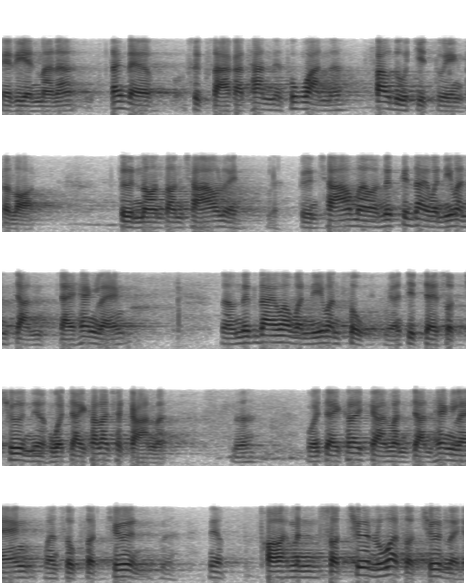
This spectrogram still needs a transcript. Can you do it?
ไปเรียนมาแล้วตั้งแต่ศึกษากับท่านเนี่ยทุกวันนะเฝ้าดูจิตตัวเองตลอด ตื่นนอนตอนเช้าเลยตื่นเช้ามานึกขึ้นได้วันนี้วันจันทร์ใจแห้งแล้งนะนึกได้ว่าวันนี้วันศุกร์เนี่ยจิตใจสดชื่นเนี่ยหัวใจข้าราชการแหละนะหัวใจข้าราชการวันจันทร์แห้งแล้ง วันศุกร์สดชื่นเนี่ย พอมันสดชื่นรู้ว่าสดชื่นเลย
